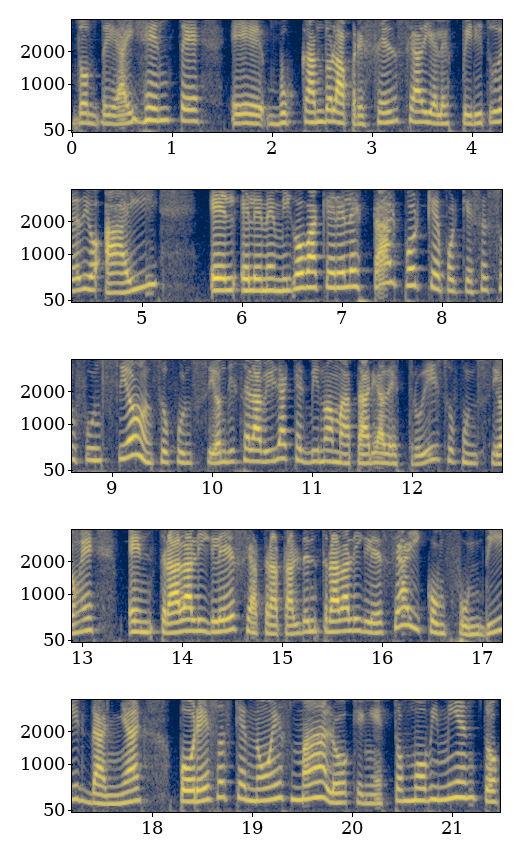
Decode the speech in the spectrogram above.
donde hay gente eh, buscando la presencia y el espíritu de Dios, ahí el, enemigo va a querer estar. ¿Por qué? Porque esa es su función. Su función, dice la Biblia, que él vino a matar y a destruir. Su función es entrar a la iglesia, tratar de entrar a la iglesia y confundir, dañar. Por eso es que no es malo que en estos movimientos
